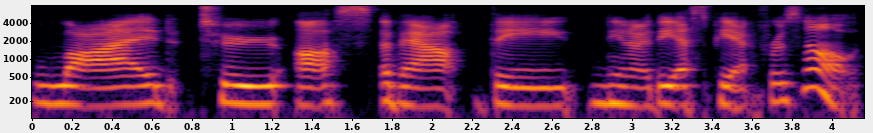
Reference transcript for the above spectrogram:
lied to us about the, you know, the SPF result?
